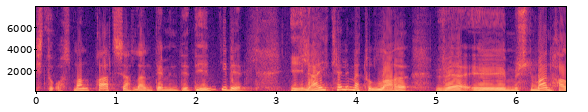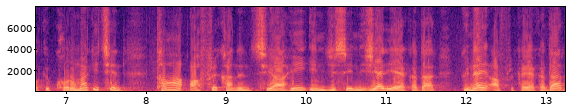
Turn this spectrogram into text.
İşte Osmanlı padişahlarının demin dediğim gibi ilahi kelimetullahı ve e, Müslüman halkı korumak için ta Afrika'nın siyahi incisi Nijerya'ya kadar, Güney Afrika'ya kadar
